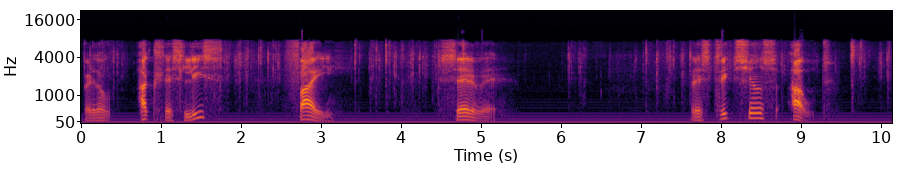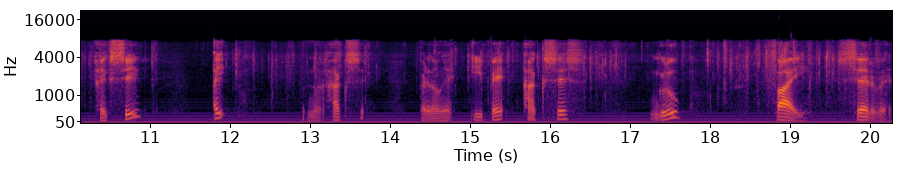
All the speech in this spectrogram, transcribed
perdón Access List File Server Restrictions Out Exit no, access, perdón, es IP Access Group File Server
